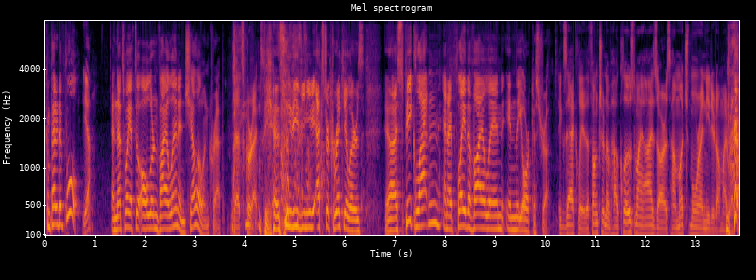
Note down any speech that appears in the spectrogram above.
competitive pool. Yeah, And that's why you have to all learn violin and cello and crap. that's correct. Because these you need extracurriculars. Uh, I speak Latin and I play the violin in the orchestra. exactly. The function of how closed my eyes are is how much more I needed on my resume.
